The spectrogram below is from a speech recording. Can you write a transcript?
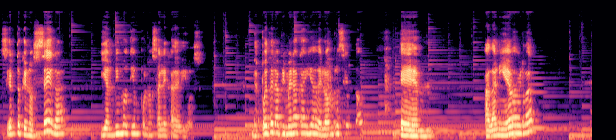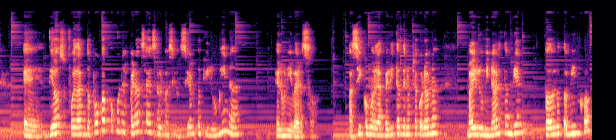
¿cierto? Que nos cega y al mismo tiempo nos aleja de Dios. Después de la primera caída del hombre, ¿cierto? Eh, Adán y Eva, ¿verdad? Eh, Dios fue dando poco a poco una esperanza de salvación, ¿cierto? Que ilumina el universo. Así como las velitas de nuestra corona va a iluminar también todos los domingos,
